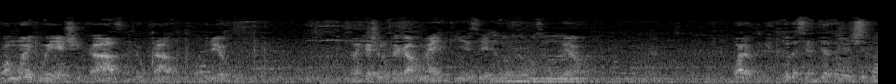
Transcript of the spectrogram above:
com a mãe doente em casa, que é o caso do Rodrigo, será que a gente não pegava uma R15 e resolvia o nosso problema? Olha, com toda certeza a gente iria.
